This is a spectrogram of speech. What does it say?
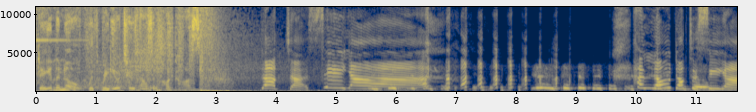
Stay in the know with Radio 2000 podcast. Dr. Siya! Hello, Dr. Siya.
